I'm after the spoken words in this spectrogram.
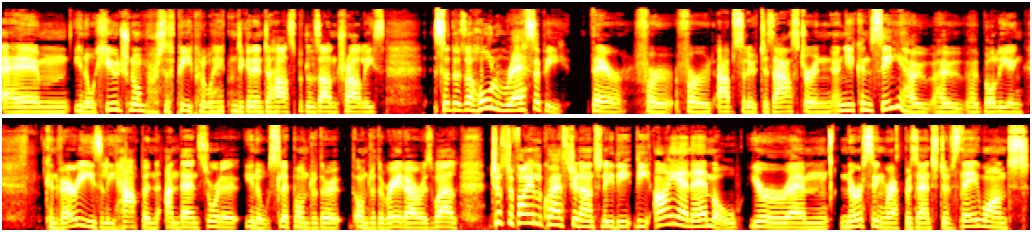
Um, you know, huge numbers of people waiting to get into hospitals on trolleys. So there's a whole recipe there for for absolute disaster and, and you can see how, how, how bullying can very easily happen and then sort of you know slip under the under the radar as well. Just a final question, Anthony. The the INMO, your um, nursing representatives, they want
